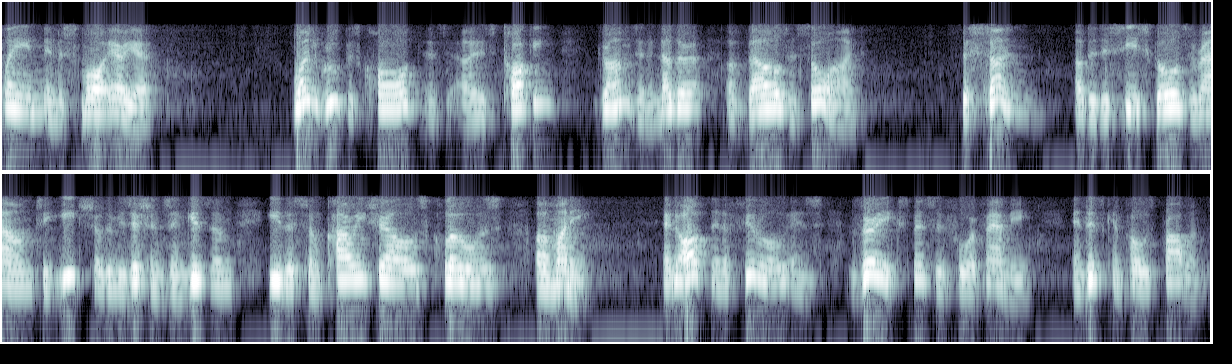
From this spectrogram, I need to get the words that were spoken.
playing in a small area. One group is called uh, is talking drums and another of bells and so on. The son of the deceased goes around to each of the musicians and gives them either some cowrie shells, clothes, or money. And often a funeral is very expensive for a family, and this can pose problems.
